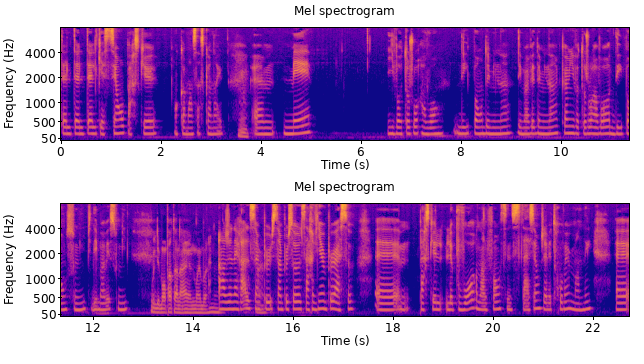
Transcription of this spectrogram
telle, telle, telle question parce que on commence à se connaître. Hmm. Euh, mais il va toujours avoir des bons dominants, des mauvais dominants, comme il va toujours avoir des bons soumis puis des mauvais soumis. Ou des bons partenaires, une moins bonne. En général, c'est un peu, un peu ça. Ça revient un peu à ça, euh, parce que le pouvoir, dans le fond, c'est une citation que j'avais trouvée un moment donné. Euh,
